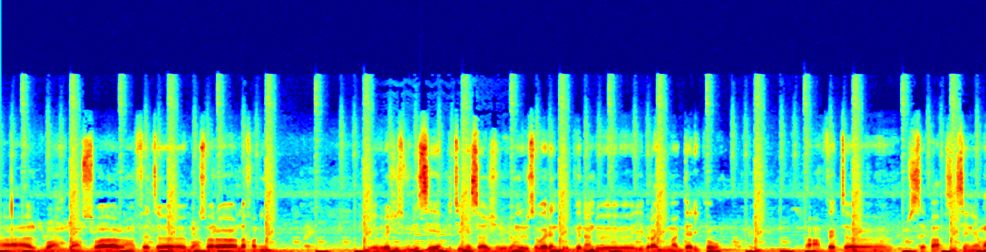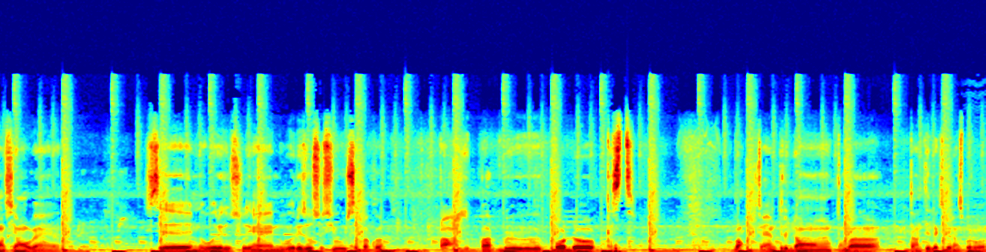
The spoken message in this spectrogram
Ah, bon, bonsoir. En fait, euh, bonsoir à la famille. Je voulais juste vous laisser un petit message. Je viens de recevoir un truc venant de Ibrahima Gariko. En fait, euh, je ne sais pas si c'est une invention ou bien c'est nouveaux réseaux, un nouveau réseau sociaux, je sais pas quoi. Il parle de podcast. Bon, c'est un truc dont on va tenter l'expérience pour voir.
